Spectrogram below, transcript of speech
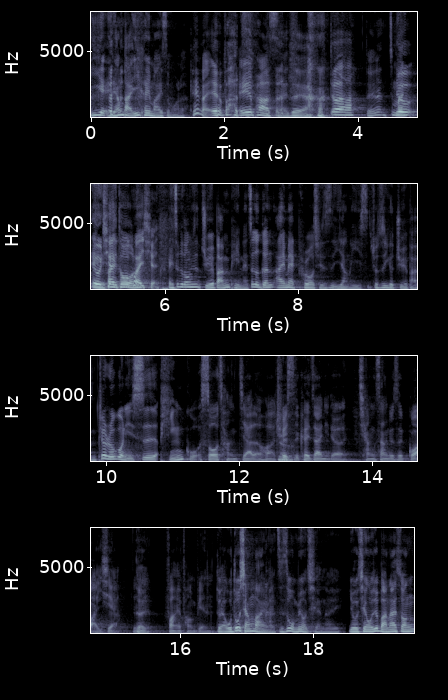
一耶，两百一可以买什么了可以买 AirPods，？AirPods 哎，对啊，对啊，对，那这买六六千多块钱。哎、这个东西是绝版品哎、这个跟 iMac Pro 其实是一样的意思，就是一个绝版品。就如果你是苹果收藏家的嗯话，确实可以在你的墙上就是挂一下，就是对放在旁边。对啊，我都想买了，只是我没有钱而已。有钱我就把那双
